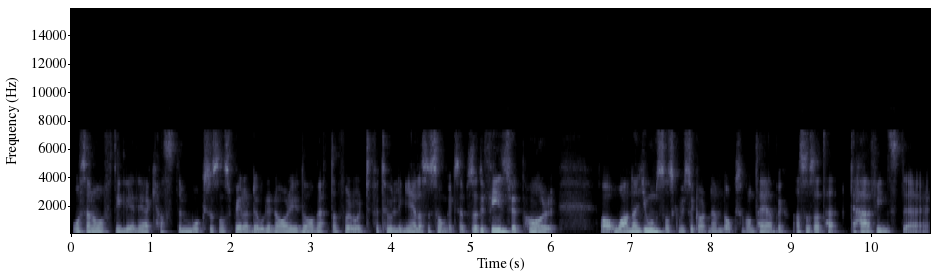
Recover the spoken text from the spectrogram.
Och sen har man fått in Linnea Kastemo också som spelade ordinarie i damettan förra året för Tullinge hela säsongen. Typ. Så det finns ju ett par, ja, och Anna Jonsson ska vi såklart nämna också från Täby. Alltså så att här, det här finns det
